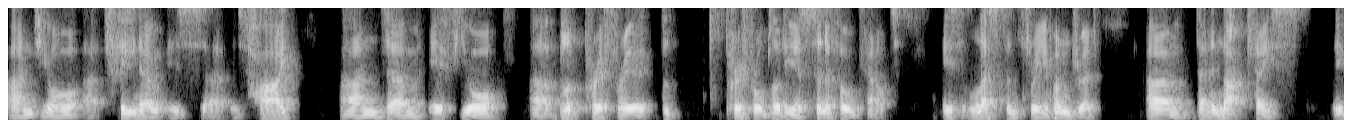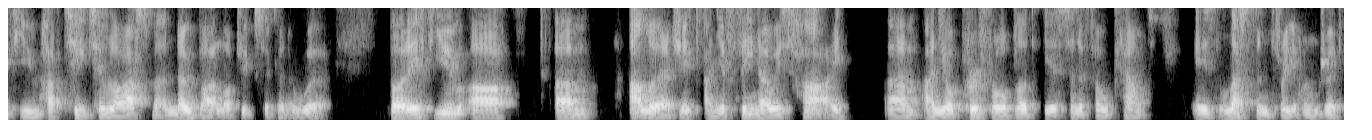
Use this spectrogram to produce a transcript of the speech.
and your uh, FeNO is uh, is high, and um, if your uh, blood peripheral, peripheral blood eosinophil count is less than 300, um, then in that case, if you have T2 low asthma and no biologics are going to work. But if you are um, allergic and your FeNO is high um, and your peripheral blood eosinophil count is less than 300,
